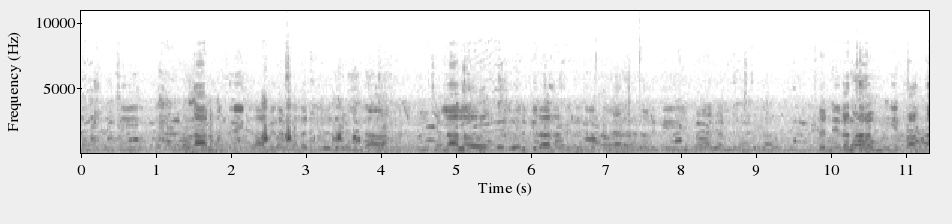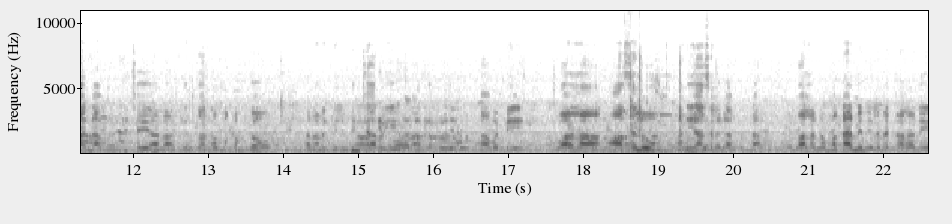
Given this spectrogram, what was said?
సంబంధించి ప్రధానమంత్రి గ్రామీణ సడక్ యోజన కింద జిల్లాలో ఎవరికి రానన్ని నిధుల కళ్యాణదుర్గానికి ఎమ్మెల్యే గారు తెచ్చుకున్నారు అంటే నిరంతరం ఈ ప్రాంతాన్ని అభివృద్ధి చేయాలా? ఎంతో నమ్మకంతో తనను గెలిపించారు ఈ ప్రాంత ప్రజలు. కాబట్టి వాళ్ళ ఆశలు అడియాసలు కాకుండా వాళ్ళ నమ్మకాన్ని నిలబెట్టాలని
